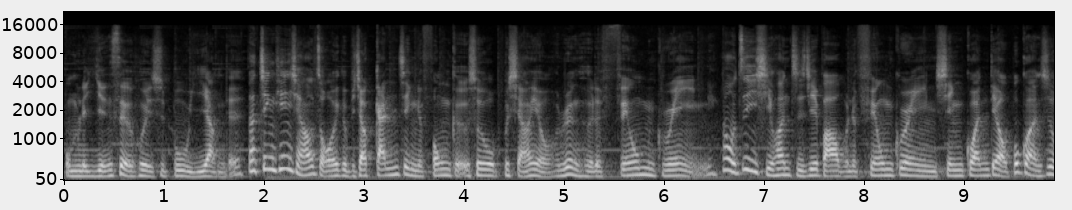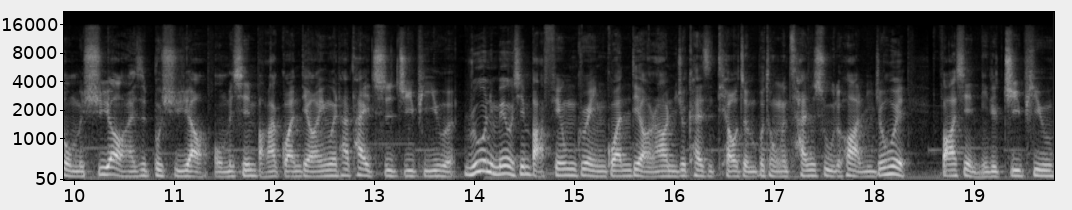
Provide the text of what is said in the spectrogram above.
我们的颜色会是不一样的。那今天想要走一个比较干净的风格，所以我不想有任何的 film grain。那我自己喜欢直接把我们的 film grain 先关掉，不管是我们需要还是不需要，我们先把它关掉，因为它太吃 GPU 了。如果你没有先把 film grain 关掉，然后你就开始调整不同的参数的话，你就会。发现你的 GPU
